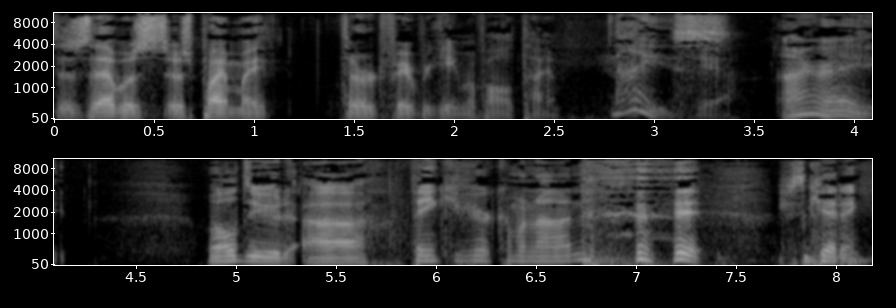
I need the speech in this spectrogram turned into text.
that was it was probably my third favorite game of all time. Nice. Yeah. All right. Well, dude, uh, thank you for coming on. Just kidding.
